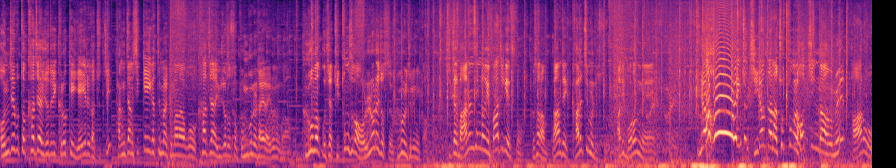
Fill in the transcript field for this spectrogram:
언제부터 카지아 유저들이 그렇게 예의를 갖췄지? 당장 씹게이 같은 말 그만하고 카지아 유저로서 본분을 다해라 이러는 거야. 그거 맞고 진짜 뒤통수가 얼얼해졌어요 그걸 들으니까. 진짜 많은 생각에 빠지게 했어 그 사람. 나한테 가르침을 줬어. 아직 멀었네. 야호! 행초 지렸잖아 초풍을 허친 다음에 바로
